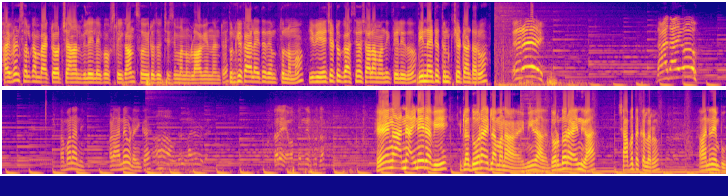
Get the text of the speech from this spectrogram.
hi friends welcome back to our channel village life of Srikanth so ఈరోజు వచ్చేసి మనం వ్లాగ్ ఏంటంటే తునికికాయలు అయితే తెంపుతున్నాము. ఇవి ఏ చెట్టుకు కాస్తాయో చాలా మందికి తెలియదు దీన్ని అయితే తునికి చెట్టు అంటారు. అమ్మా నాన్ని వాడు అన్నే ఉండ ఇంకా? ఏంగా అన్నీ అయినాయి అవి. ఇట్లా దూర ఇట్లా మన మీద దూర దూర అయిందిగా. శాపత కలరు అవన్నీ తెంపు.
